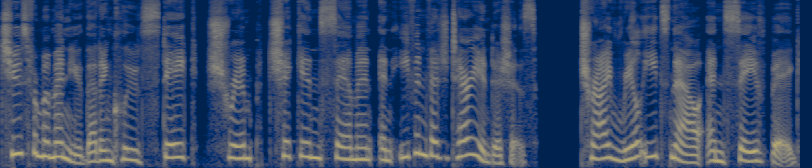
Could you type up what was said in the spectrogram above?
Choose from a menu that includes steak, shrimp, chicken, salmon, and even vegetarian dishes. Try Real Eats now and save big.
